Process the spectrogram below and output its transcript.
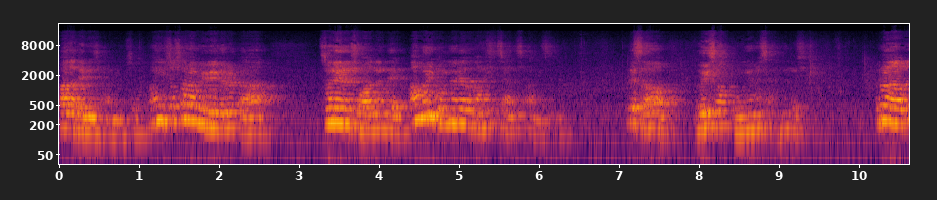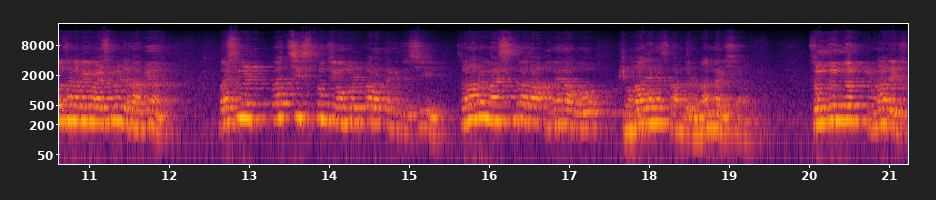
받아들이는 사람이 있죠. 아니 저 사람이 왜 그럴까? 전에는 좋았는데 아무리 공면해도 많이 듣지 않는 사람이 있습니다. 그래서 더 이상 공면하지 않는 것이죠. 그러나 어떤 사람에게 말씀을 전하면 말씀을 마치 스펀지가 물을 빨아당기듯이 전하는 말씀마다 아멘하고 변화되는 사람들을 만나기 시작합니다. 점점점 변화되죠.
